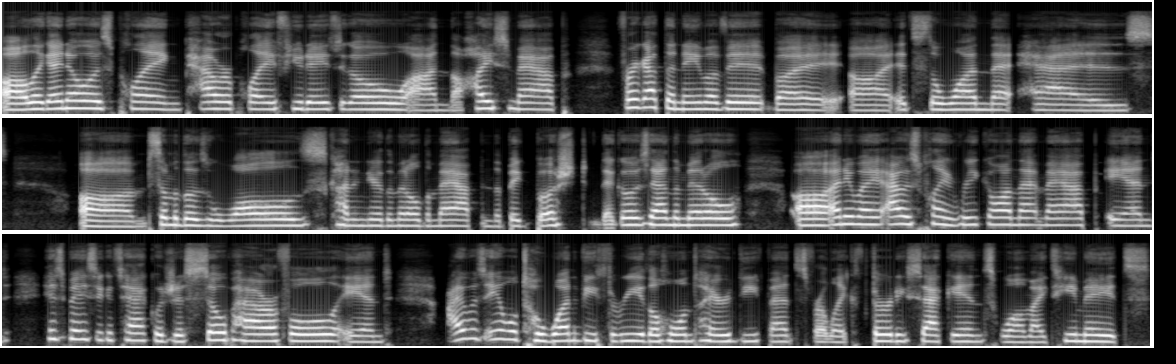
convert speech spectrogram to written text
Uh, like I know I was playing Power Play a few days ago on the heist map. Forgot the name of it, but uh, it's the one that has um, some of those walls kind of near the middle of the map and the big bush that goes down the middle. Uh, anyway, I was playing Rico on that map, and his basic attack was just so powerful, and I was able to 1v3 the whole entire defense for like 30 seconds while my teammates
